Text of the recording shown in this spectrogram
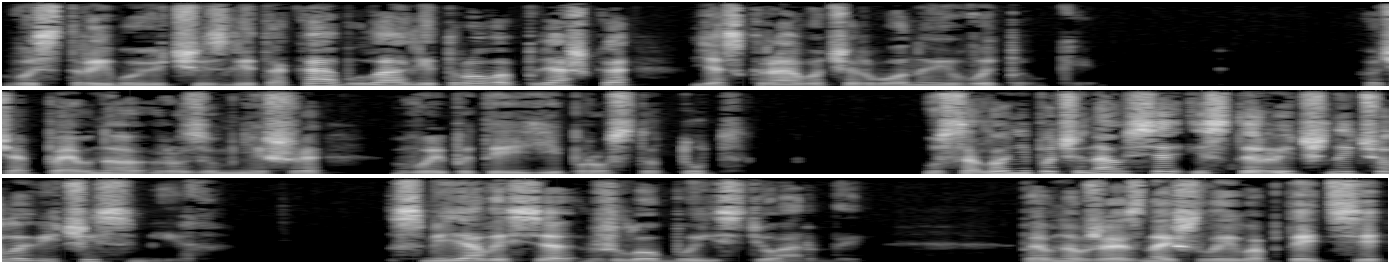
вистрибуючи з літака, була літрова пляшка яскраво червоної випивки. Хоча, певно, розумніше випити її просто тут. У салоні починався істеричний чоловічий сміх. Сміялися жлоби і стюарди. Певно, вже знайшли в аптеці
